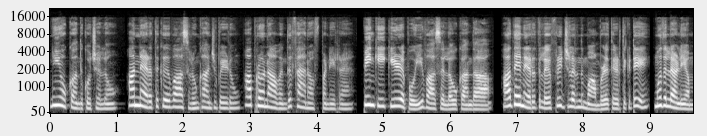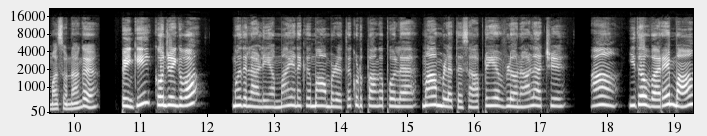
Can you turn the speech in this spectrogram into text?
நீ உட்காந்துக்கோ செல்லும். அந்நேரத்துக்கு வாசலும் காஞ்சு போயிடும். அப்புறம் நான் வந்து ஃபேன் ஆஃப் பண்ணிடுறேன். பிங்கி கீழே போய் வாசல்ல உட்காந்தா அதே நேரத்துல ஃப்ரிட்ஜ்ல இருந்து மாம்பழத்தை எடுத்துக்கிட்டே முதலாளி அம்மா சொன்னாங்க பிங்கி கொஞ்சம் இங்க வா. முதலாளி அம்மா எனக்கு மாம்பழத்தை கொடுப்பாங்க போல. மாம்பழத்தை சாப்பிட்டு எவ்வளோ நாள் ஆச்சு? ஆ இதோ வரேம்மா.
